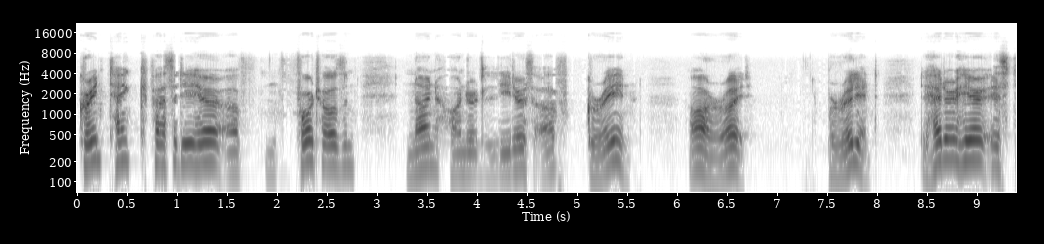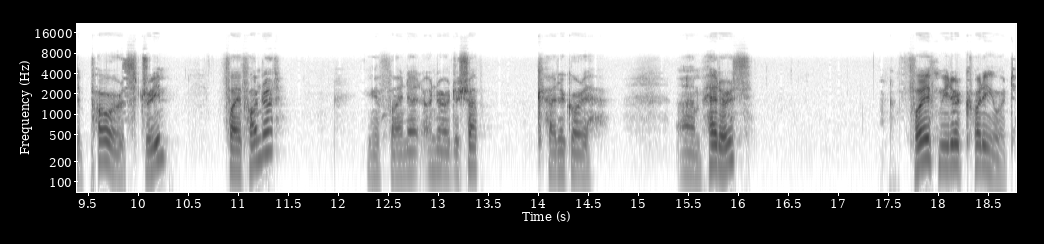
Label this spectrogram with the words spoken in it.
grain tank capacity here of 4,900 liters of grain. Alright, brilliant. The header here is the Power Stream 500. You can find that under the shop category um, headers. 5 meter cutting width.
